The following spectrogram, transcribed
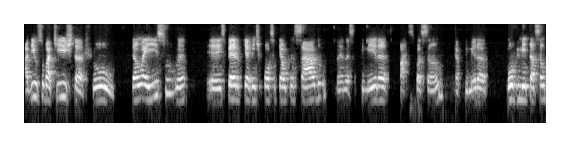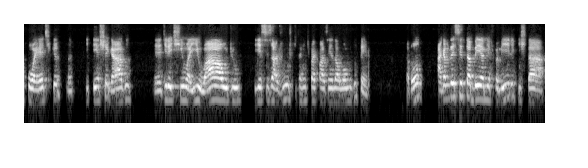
Adilson Batista, show. Então é isso, né? É, espero que a gente possa ter alcançado né, nessa primeira participação, a primeira movimentação poética, né, e tenha chegado é, direitinho aí o áudio e esses ajustes a gente vai fazendo ao longo do tempo, tá bom? Agradecer também a minha família que está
